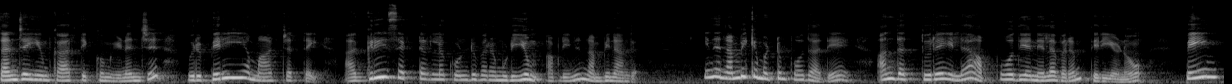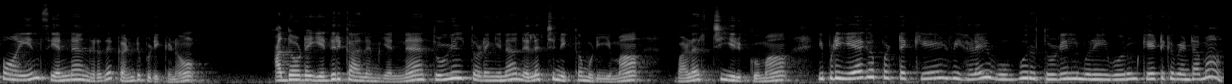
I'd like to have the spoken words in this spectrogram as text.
சஞ்சயும் கார்த்திக்கும் இணைஞ்சு ஒரு பெரிய மாற்றத்தை அக்ரி செக்டரில் கொண்டு வர முடியும் அப்படின்னு நம்பினாங்க. இந்த நம்பிக்கை மட்டும் போதாதே அந்த துறையில் அப்போதைய நிலவரம் தெரியணும். பெயின் பாயிண்ட்ஸ் என்னங்கிறத கண்டுபிடிக்கணும். அதோட எதிர்காலம் என்ன? தொழில் தொடங்கினா நிலச்சி நிற்க முடியுமா? வளர்ச்சி இருக்குமா? இப்படி ஏகப்பட்ட கேள்விகளை ஒவ்வொரு தொழில் முனைவோரும் கேட்டுக்க வேண்டாமா?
